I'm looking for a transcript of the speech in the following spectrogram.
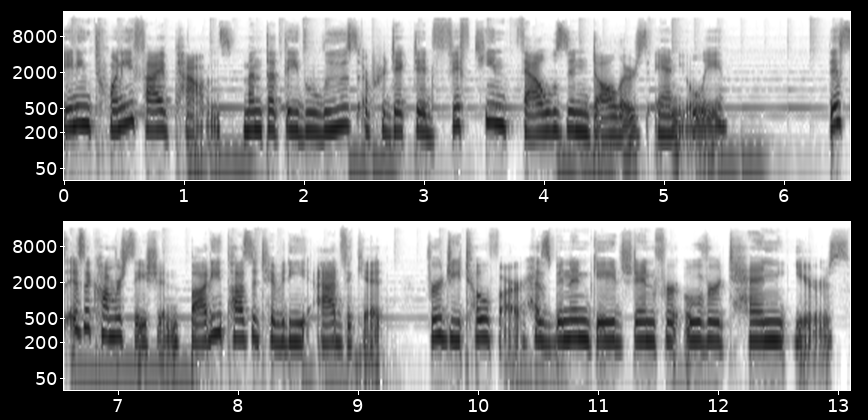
gaining 25 pounds meant that they'd lose a predicted $15,000 annually. This is a conversation body positivity advocate Virgie Tovar has been engaged in for over 10 years.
